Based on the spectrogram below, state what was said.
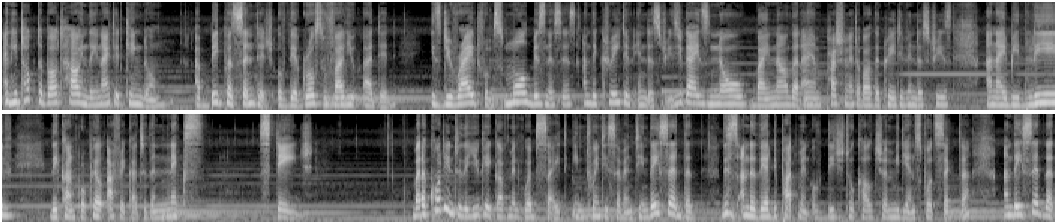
And he talked about how in the United Kingdom, a big percentage of their gross value added is derived from small businesses and the creative industries. You guys know by now that I am passionate about the creative industries and I believe they can propel Africa to the next stage. But according to the UK government website in 2017, they said that this is under their Department of Digital Culture, Media and Sports sector, and they said that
